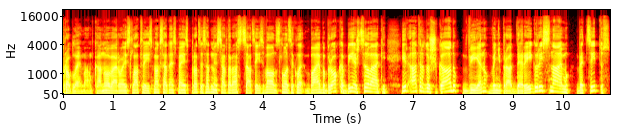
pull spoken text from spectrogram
problēmām, kā novērojas Latvijas maksātnespējas procesa administratora asociācijas valdes locekle Baiva Broka. Bieži cilvēki ir atraduši kādu vienu, viņuprāt, derīgu risinājumu, bet citus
